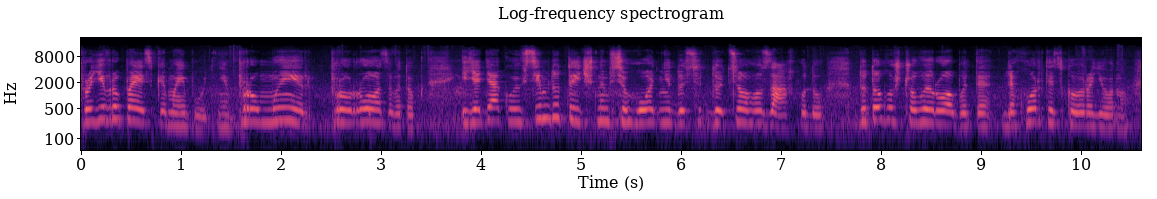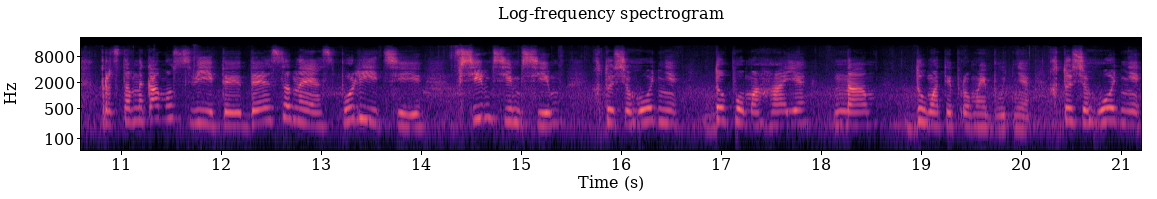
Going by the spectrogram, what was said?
про європейське майбутнє, про мир, про розвиток. І я дякую всім дотичним сьогодні до, цього заходу, до того, що ви робите для Хортицького району, представникам освіти, ДСНС, поліції, всім, всім, всім, хто сьогодні допомагає нам думати про майбутнє, хто сьогодні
